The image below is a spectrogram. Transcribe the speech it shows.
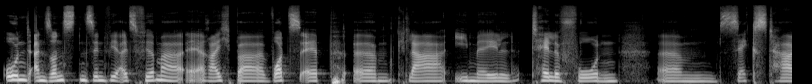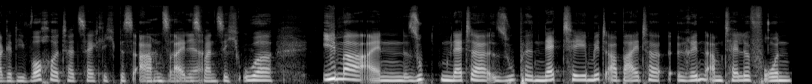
Und ansonsten sind wir als Firma erreichbar. WhatsApp, ähm, klar, E-Mail, Telefon, ähm, sechs Tage die Woche tatsächlich bis abends Wahnsinn, 21 ja. Uhr immer ein super netter, super nette Mitarbeiterin am Telefon,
